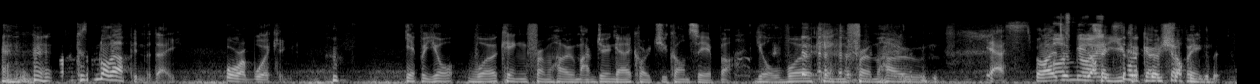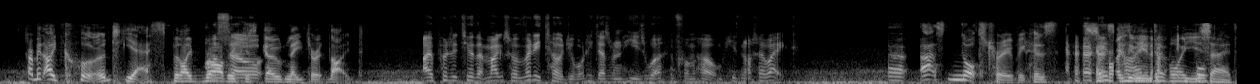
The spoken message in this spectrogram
because I'm not up in the day, or I'm working. Yeah, but you're working from home. I'm doing air quotes. You can't see it, but you're working from home. Yes, but I Also, don't mean So I'd you could have go shopping. shopping. I mean, I could, yes, but I'd rather Also- just go later at night. I put it to you that Mike's already told you what he does when he's working from home. He's not awake. Uh, that's not true because It's surprisingly kind enough, of what you said.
